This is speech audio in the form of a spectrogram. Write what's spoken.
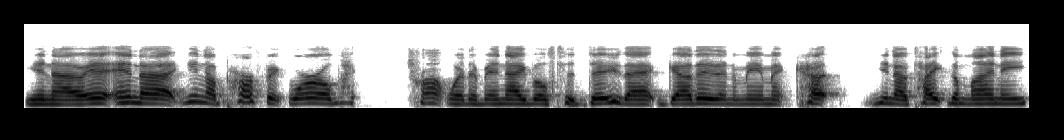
You know, in a you know perfect world, Trump would have been able to do that, gut gutted an amendment, cut you know, take the money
